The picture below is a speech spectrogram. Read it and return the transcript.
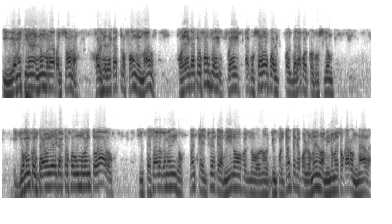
y voy a mencionar el nombre de la persona, Jorge de Castrofón, hermano. Jorge de Castrofón fue, fue acusado por, por, ¿verdad? por corrupción. Y yo me encontré Jorge de Castrofón en un momento dado, y usted sabe lo que me dijo, no, es que fíjate, a mí lo, lo, lo importante es que por lo menos a mí no me tocaron nada.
